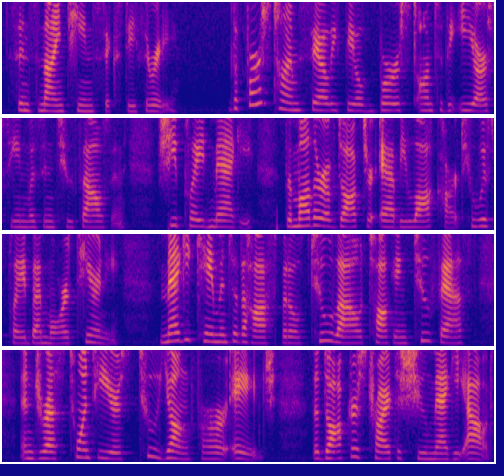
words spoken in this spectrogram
since 1963. The first time Sally Field burst onto the ER scene was in 2000. She played Maggie, the mother of Dr. Abby Lockhart, who was played by Maura Tierney. Maggie came into the hospital too loud, talking too fast, and dressed 20 years too young for her age. The doctors tried to shoo Maggie out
